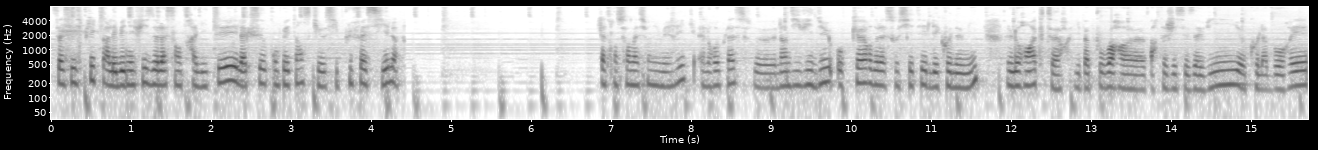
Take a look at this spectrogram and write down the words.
Ça s'explique par les bénéfices de la centralité et l'accès aux compétences qui est aussi plus facile. La transformation numérique, elle replace l'individu au cœur de la société et de l'économie. Elle le rend acteur. Il va pouvoir euh, partager ses avis, euh, collaborer,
